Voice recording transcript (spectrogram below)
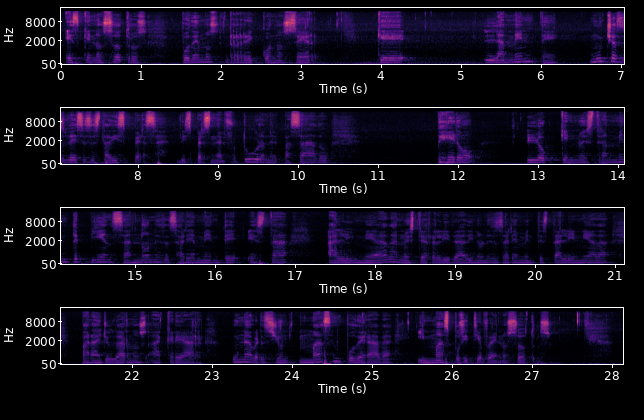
es que nosotros podemos reconocer que la mente muchas veces está dispersa, dispersa en el futuro, en el pasado, pero lo que nuestra mente piensa no necesariamente está alineada a nuestra realidad y no necesariamente está alineada para ayudarnos a crear una versión más empoderada y más positiva de nosotros.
